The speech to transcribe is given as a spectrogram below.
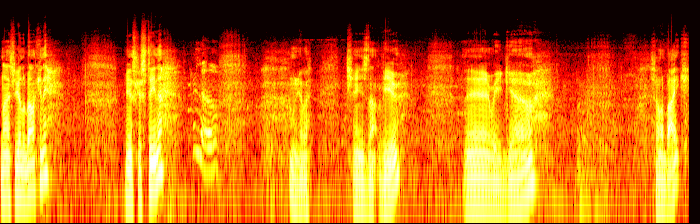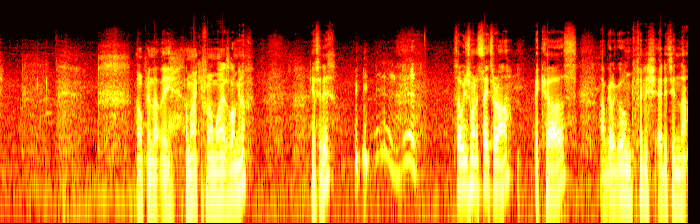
Nice view on the balcony. Here's Christina. Hello. We're going to change that view. There we go. It's on a bike. Hoping that the, the microphone wire is long enough. Yes, it is. Good. So we just want to say to ta because I've got to go and finish editing that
